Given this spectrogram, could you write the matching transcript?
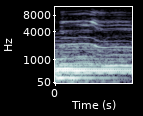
you.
